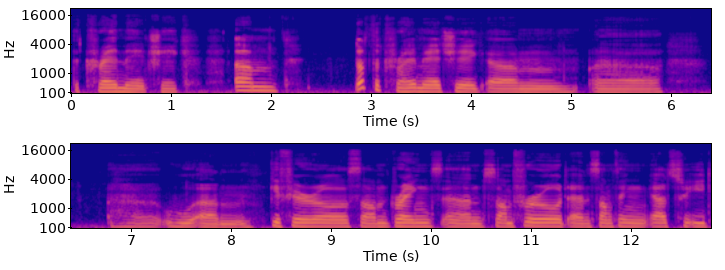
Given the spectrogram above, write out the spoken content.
the trail magic. Um, not the trail magic. Um, uh, uh, who um, give you some drinks and some fruit and something else to eat.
